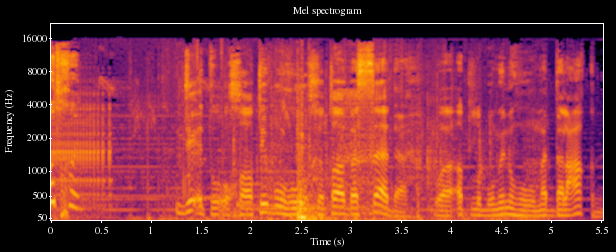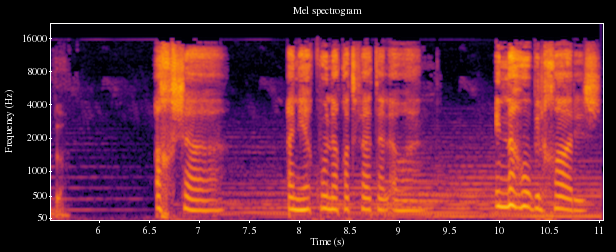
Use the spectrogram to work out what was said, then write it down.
أدخل. جئت أخاطبه خطاب السادة وأطلب منه مد العقد. أخشى أن يكون قد فات الأوان. إنه بالخارج.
